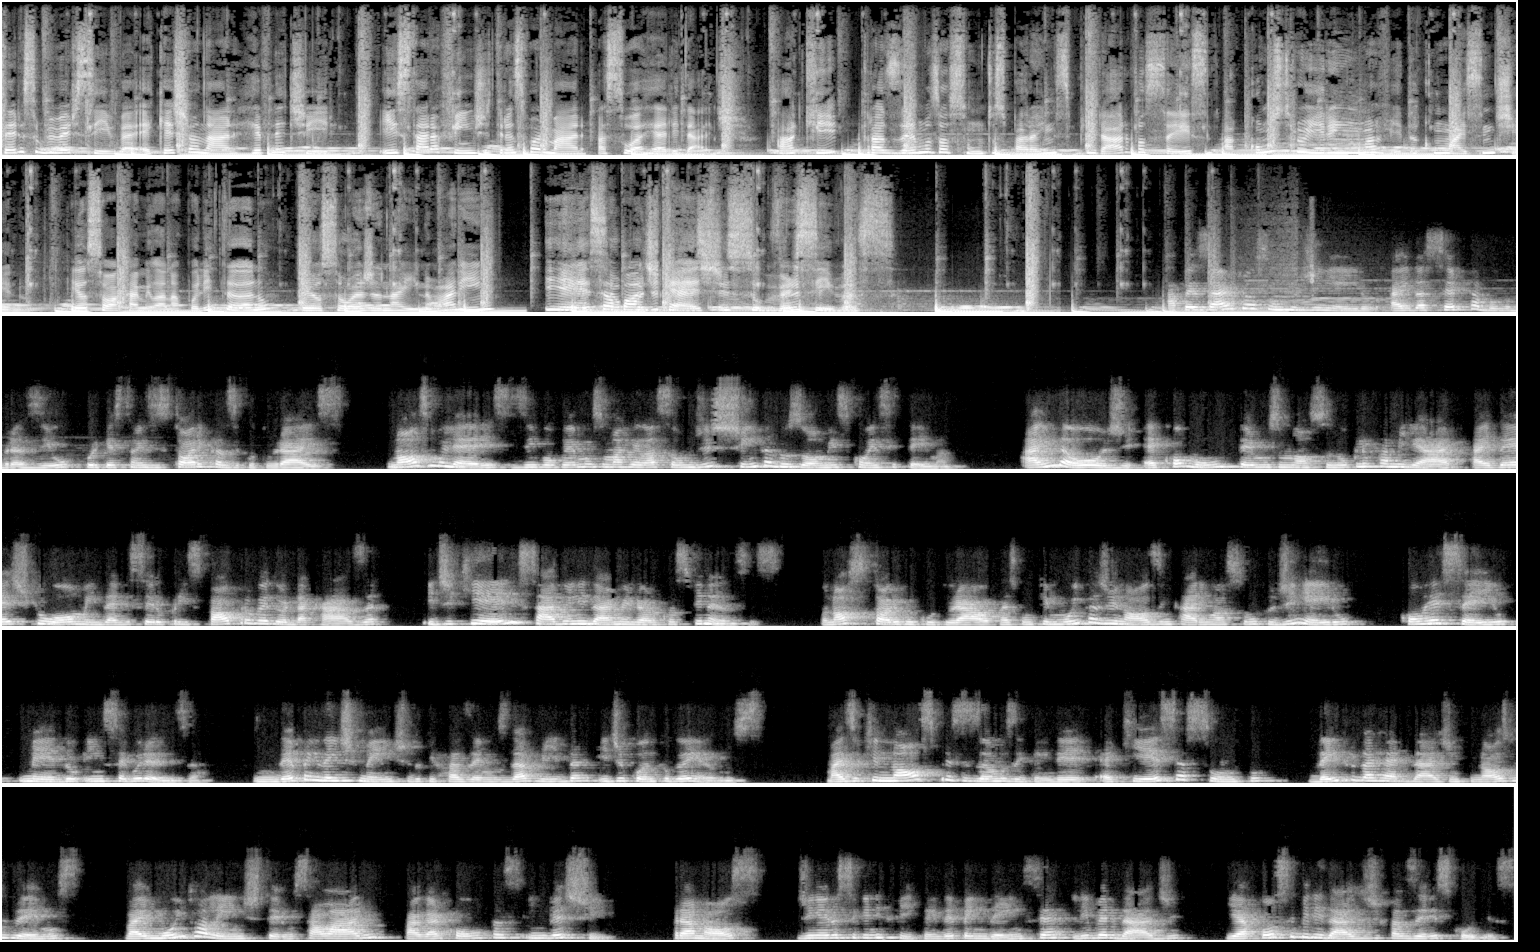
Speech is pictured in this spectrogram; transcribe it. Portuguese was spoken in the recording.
Ser subversiva é questionar, refletir e estar a fim de transformar a sua realidade. Aqui trazemos assuntos para inspirar vocês a construírem uma vida com mais sentido. Eu sou a Camila Napolitano. Eu sou a Janaína Marim. E esse é o podcast Subversivas. Apesar do assunto dinheiro ainda ser tabu no Brasil por questões históricas e culturais, nós mulheres desenvolvemos uma relação distinta dos homens com esse tema. Ainda hoje, é comum termos no nosso núcleo familiar a ideia de que o homem deve ser o principal provedor da casa e de que eles sabem lidar melhor com as finanças. O nosso histórico cultural faz com que muitas de nós encarem o assunto dinheiro com receio, medo e insegurança, independentemente do que fazemos da vida e de quanto ganhamos. Mas o que nós precisamos entender é que esse assunto, dentro da realidade em que nós vivemos, vai muito além de ter um salário, pagar contas e investir. Para nós, dinheiro significa independência, liberdade e a possibilidade de fazer escolhas.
